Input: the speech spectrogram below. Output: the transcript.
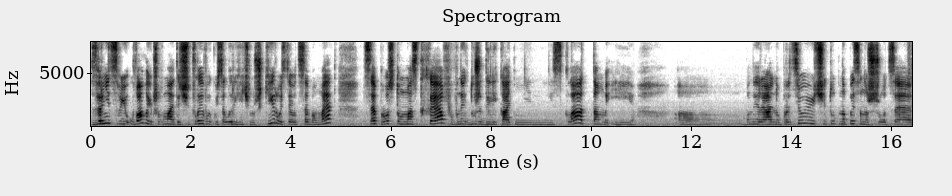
Зверніть свою увагу, якщо ви маєте чутливу якусь алергічну шкіру, ось цей от Себамет. Це просто must have. В них дуже делікатний склад там і вони реально працюючі. Тут написано, що це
